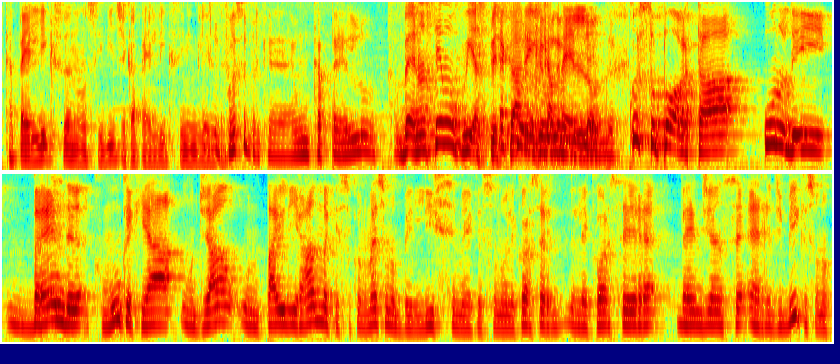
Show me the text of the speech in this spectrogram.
Capellix non si dice Capellix in inglese. Forse perché è un cappello. Beh, non stiamo qui a spezzare il capello. Questo porta uno dei brand comunque che ha già un paio di RAM che secondo me sono bellissime, che sono le Corsair, le Corsair Vengeance RGB, che sono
